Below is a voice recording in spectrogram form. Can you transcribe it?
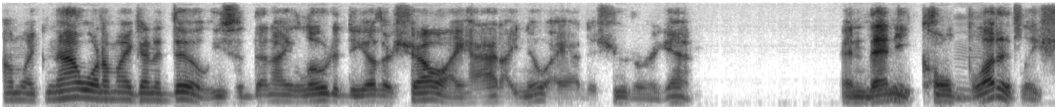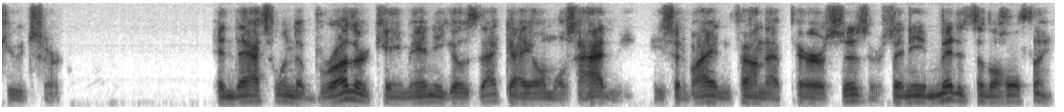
I'm like, now what am I going to do? He said, then I loaded the other shell I had. I knew I had to shoot her again. And then he mm-hmm. cold bloodedly shoots her. And that's when the brother came in. He goes, That guy almost had me. He said, If I hadn't found that pair of scissors, and he admitted to the whole thing.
